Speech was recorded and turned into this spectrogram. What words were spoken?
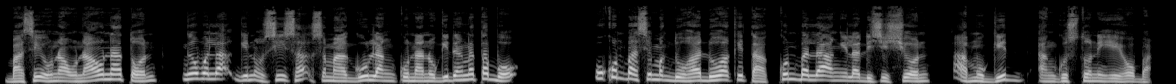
Base una-unaon naton nga wala ginusisa sa mga gulang kung ano gidang natabo o kung base magduha-duha kita kung bala ang ila desisyon amugid ang gusto ni Jehova.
